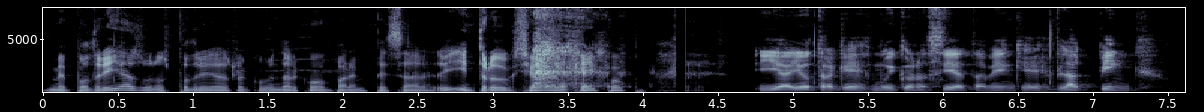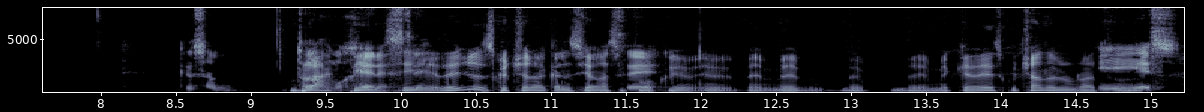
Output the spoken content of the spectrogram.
me podrías o nos podrías recomendar como para empezar. Introducción al K-pop. Y hay otra que es muy conocida también, que es Blackpink, que son todas Blackpink, mujeres, sí. sí. De ellos escuché una canción hace Sí. poco y me, me, me, me- me quedé escuchándolo un rato. Y es,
